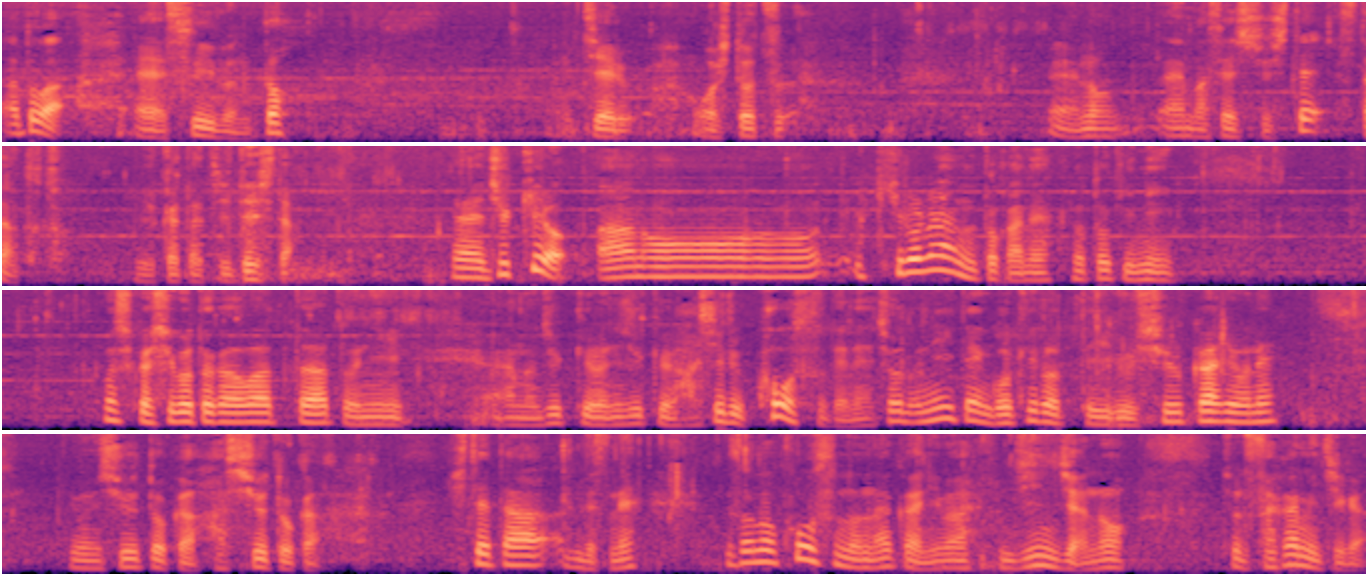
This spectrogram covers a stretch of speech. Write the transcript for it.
あとは、えー、水分とジェルを1つ、えーのえーまあ、摂取してスタートという形でした、えー、10キロ、あのー、キロランとかねの時にもしくは仕事が終わった後にあの10キロ20キロ走るコースでねちょうど2.5キロっていう周回をね4周とか8周とかしてたんですね。そのコースの中には神社のちょっと坂道が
